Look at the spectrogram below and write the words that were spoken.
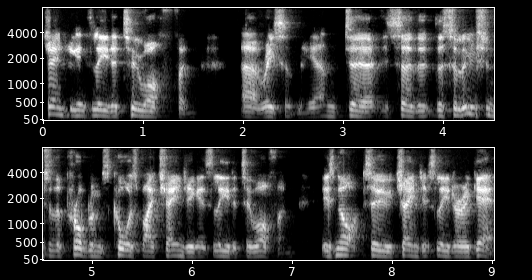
changing its leader too often uh, recently. And uh, so the, the solution to the problems caused by changing its leader too often is not to change its leader again.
